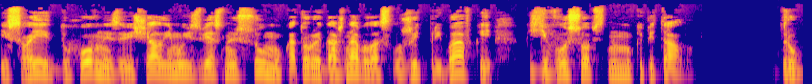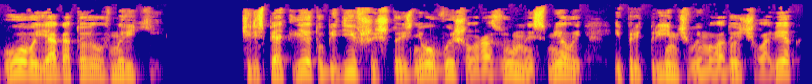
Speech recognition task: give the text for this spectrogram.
и в своей духовной завещал ему известную сумму, которая должна была служить прибавкой к его собственному капиталу. Другого я готовил в моряки. Через пять лет, убедившись, что из него вышел разумный, смелый и предприимчивый молодой человек,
